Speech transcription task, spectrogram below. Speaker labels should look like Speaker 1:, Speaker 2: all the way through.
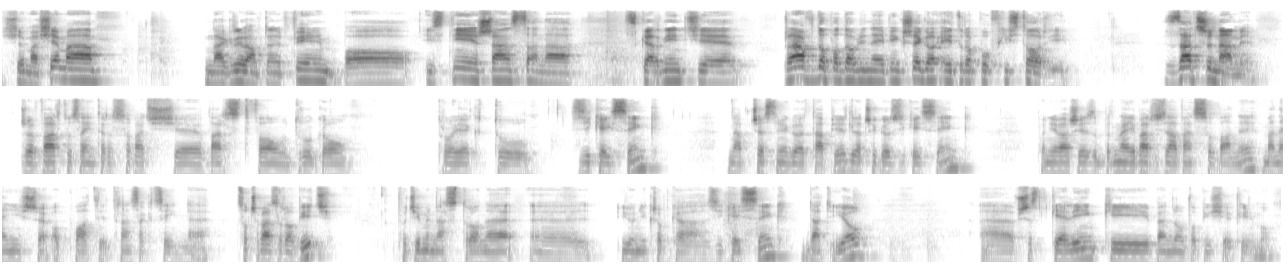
Speaker 1: Siema, siema. Nagrywam ten film, bo istnieje szansa na zgarnięcie prawdopodobnie największego airdropu w historii. Zaczynamy. Że warto zainteresować się warstwą drugą projektu ZK Sync na wczesnym jego etapie. Dlaczego ZK Sync? Ponieważ jest najbardziej zaawansowany, ma najniższe opłaty transakcyjne. Co trzeba zrobić? Wchodzimy na stronę e, uni.zksync.io. E, Wszystkie linki będą w opisie filmu,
